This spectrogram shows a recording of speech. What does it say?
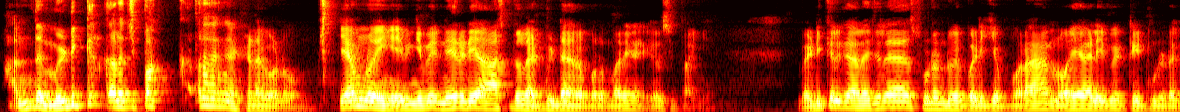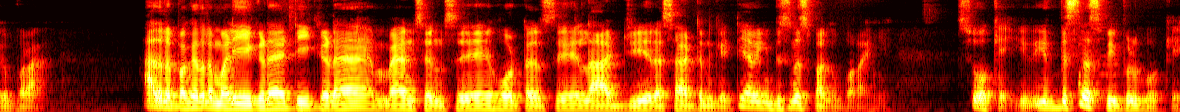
அந்த மெடிக்கல் காலேஜ் பக்கத்தில் தாங்க கிட வேணும். ஏன்னு வைங்க இவங்க போய் நேரடியாக ஹாஸ்பிட்டல் அட்மிட் ஆகிற போகிற மாதிரி யோசிப்பாங்க. மெடிக்கல் காலேஜில் ஸ்டூடெண்ட் போய் படிக்க போகிறான் நோயாளி போய் ட்ரீட்மெண்ட் எடுக்க போகிறான் அதில் பக்கத்தில் மளிகை கடை டீ கடை மேன்சன்ஸு ஹோட்டல்ஸு லாட்ஜு ரெசார்ட்டுன்னு கட்டி அவங்க பிஸ்னஸ் பார்க்க போகிறாங்க ஸோ ஓகே இது இது பிஸ்னஸ் பீப்புளுக்கு ஓகே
